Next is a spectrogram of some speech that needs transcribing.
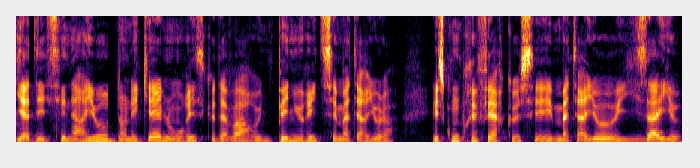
il y a des scénarios dans lesquels on risque d'avoir une pénurie de ces matériaux-là. Est-ce qu'on préfère que ces matériaux aillent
